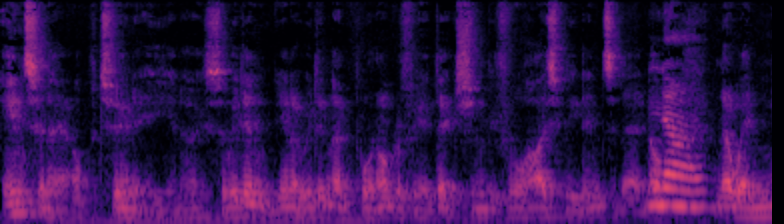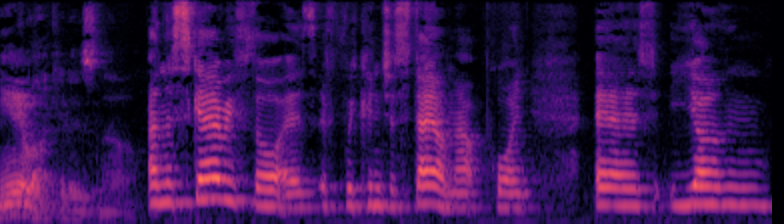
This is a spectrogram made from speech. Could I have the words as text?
internet opportunity. You know, so we didn't you know we didn't have pornography addiction before high speed internet. Not, No. nowhere near like it is now. And the scary thought is, if we can just stay on that point, is young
